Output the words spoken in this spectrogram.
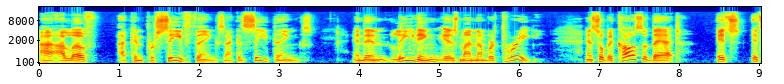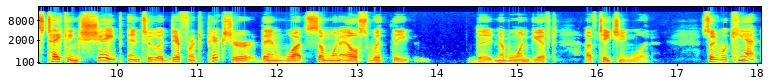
I, I love, I can perceive things, I can see things. And then leading is my number three. And so because of that, it's it's taking shape into a different picture than what someone else with the the number one gift of teaching would. So we can't,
